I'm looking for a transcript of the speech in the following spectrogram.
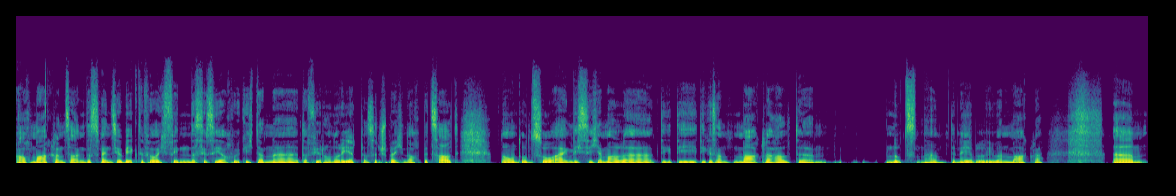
auch Maklern sagen, dass wenn sie Objekte für euch finden, dass ihr sie auch wirklich dann äh, dafür honoriert, also entsprechend auch bezahlt und, und so eigentlich sicher mal äh, die, die, die gesamten Makler halt ähm, nutzen, ja? den Hebel über einen Makler. Ähm,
